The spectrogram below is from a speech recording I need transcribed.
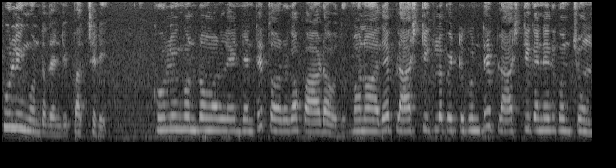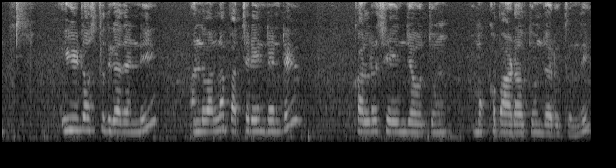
కూలింగ్ ఉంటుందండి పచ్చడి. కూలింగ్ ఉండటం వల్ల ఏంటంటే త్వరగా పాడవదు. మనం అదే ప్లాస్టిక్లో పెట్టుకుంటే ప్లాస్టిక్ అనేది కొంచెం హీట్ వస్తుంది కదండి. అందువల్ల పచ్చడి ఏంటంటే కలర్ చేంజ్ అవుతాం ముక్క పాడవుతాం జరుగుతుంది.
